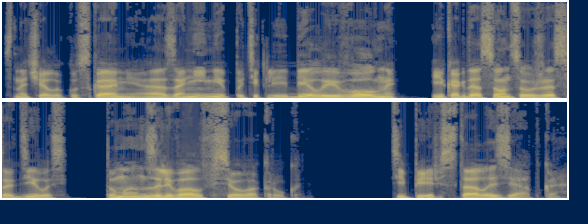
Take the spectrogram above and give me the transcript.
Сначала кусками, а за ними потекли белые волны, и когда солнце уже садилось, туман заливал все вокруг. Теперь стало зябко.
